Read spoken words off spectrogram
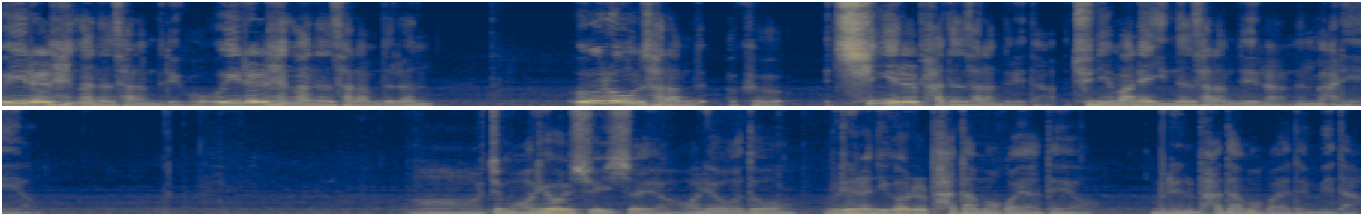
의를 행하는 사람들이고 의를 행하는 사람들은 의로운 사람들 그 칭의를 받은 사람들이다. 주님 안에 있는 사람들이라는 말이에요. 어, 좀 어려울 수 있어요. 어려워도 우리는 이거를 받아 먹어야 돼요. 우리는 받아 먹어야 됩니다.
